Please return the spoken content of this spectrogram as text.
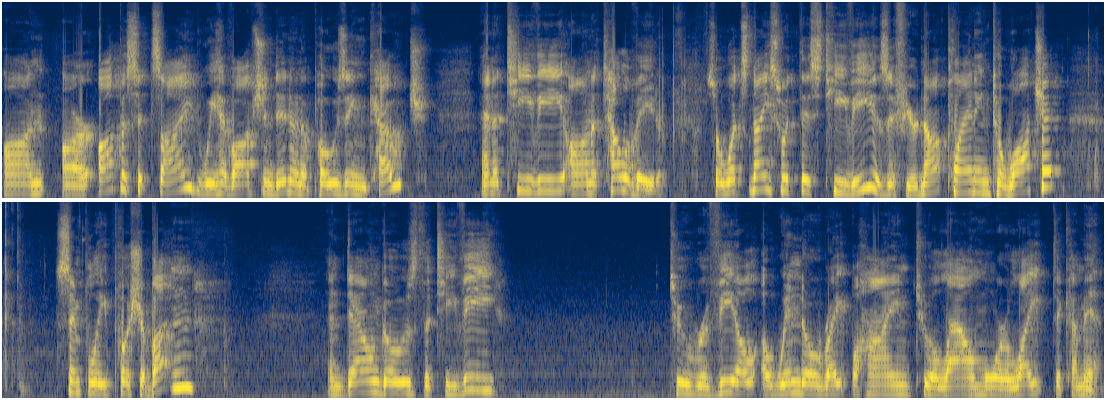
On our opposite side we have optioned in an opposing couch and a TV on a televator. So what's nice with this TV is if you're not planning to watch it, simply push a button and down goes the TV to reveal a window right behind to allow more light to come in.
